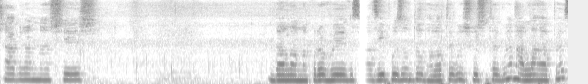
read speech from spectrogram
শাক রান্না শেষ। ডাল রান্না করা হয়ে গেছে। আজ এই পর্যন্ত ভালো থাকবেন সুস্থ থাকবেন। আল্লাহ হাফেজ।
